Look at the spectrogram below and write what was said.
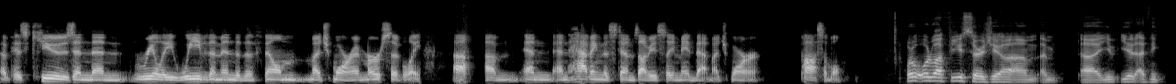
of his cues and then really weave them into the film much more immersively. Um, and and having the stems obviously made that much more possible. What, what about for you, Sergio? Um, um, uh, you, you, I think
